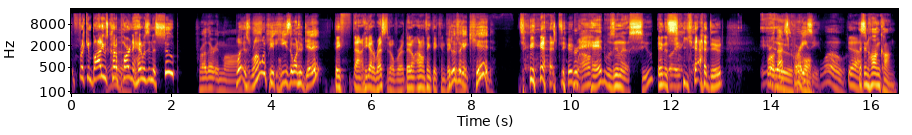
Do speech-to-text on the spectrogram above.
The freaking body was cut apart and the head was in the soup. brother-in-law. What is wrong with He- people? he's the one who did it. They, I don't know, he got arrested over it. They don't. I don't think they convicted. Him. He convicted. looks like a kid. yeah, dude. Her Well, head was in a soup. in a, s- yeah, dude. Bro, that's Ew. crazy. Whoa. Yeah, That's in Hong Kong.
